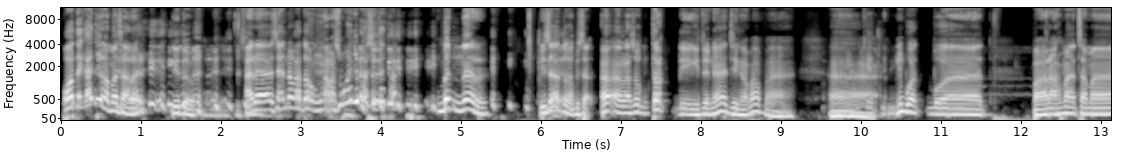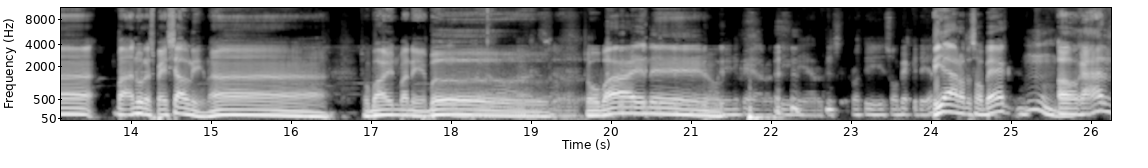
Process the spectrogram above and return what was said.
potek aja nggak masalah. Gitu. Ada sendok atau nggak langsung aja Pak sikat, Pak. Bener. Bisa tuh, bisa. Eh, eh, langsung truk digituin aja nggak apa-apa. Nah, ini buat buat Pak Rahmat sama Pak Nur spesial nih. Nah, cobain Pak nih. Be. Cobain nih. Oh, ini kayak roti ini ya, roti roti sobek gitu ya. Iya, roti sobek. Hmm, Oh kan?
